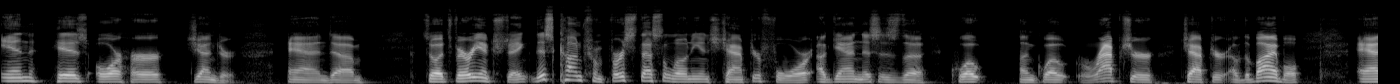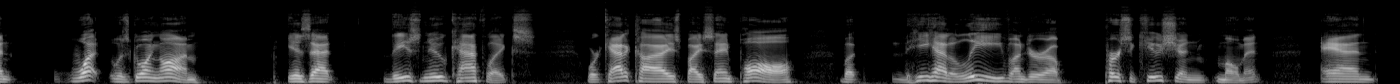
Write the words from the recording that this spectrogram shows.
in his or her gender. And um, so it's very interesting. This comes from 1 Thessalonians chapter 4. Again, this is the quote unquote rapture chapter of the Bible. And what was going on is that these new Catholics were catechized by St. Paul, but he had to leave under a persecution moment. And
